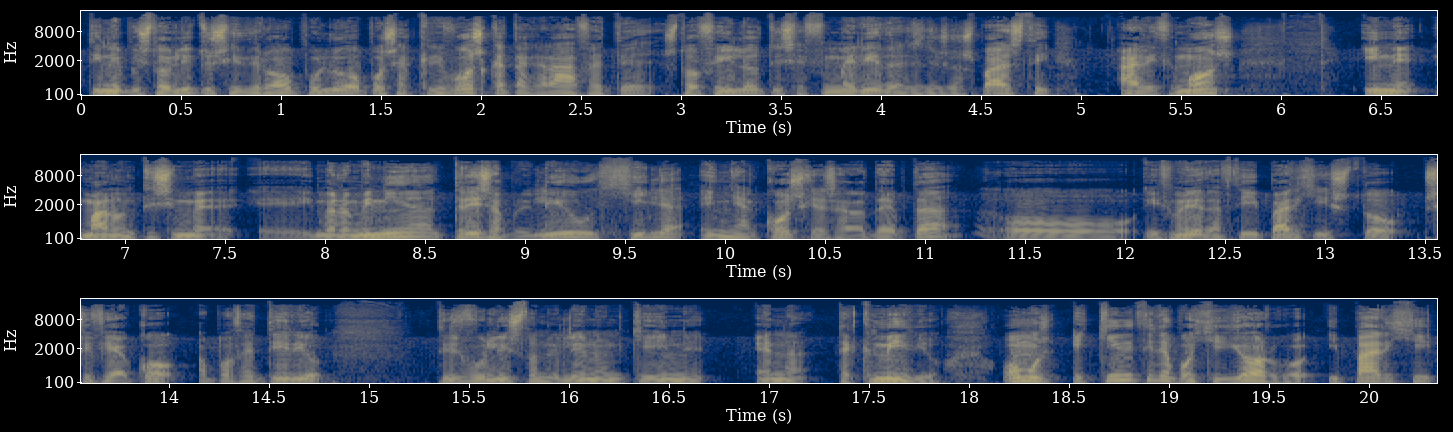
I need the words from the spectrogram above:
την επιστολή του Σιδηρόπουλου, όπως ακριβώς καταγράφεται στο φύλλο της εφημερίδας Ριζοσπάστη, αριθμός είναι μάλλον της ε, ημερομηνία 3 Απριλίου 1947. Ο, η εφημερίδα αυτή υπάρχει στο ψηφιακό αποθετήριο της Βουλής των Ελλήνων και είναι ένα τεκμήριο. Όμως εκείνη την εποχή Γιώργο υπάρχει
